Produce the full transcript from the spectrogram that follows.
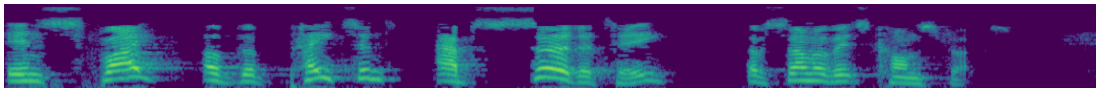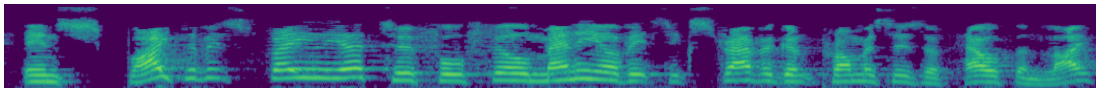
in spite of the patent absurdity of some of its constructs. In spite of its failure to fulfill many of its extravagant promises of health and life,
